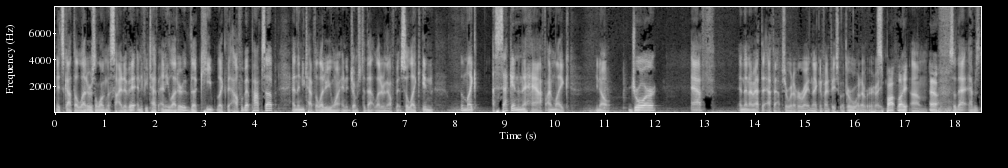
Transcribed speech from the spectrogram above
it's got the letters along the side of it. And if you tap any letter, the key, like the alphabet, pops up, and then you tap the letter you want, and it jumps to that letter in the alphabet. So like in in like a second and a half, I'm like, you know, drawer F, and then I'm at the F apps or whatever, right? And then I can find Facebook or whatever, right? Spotlight Um, F. So that happens.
